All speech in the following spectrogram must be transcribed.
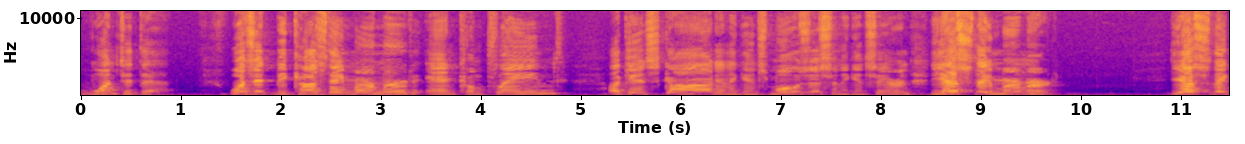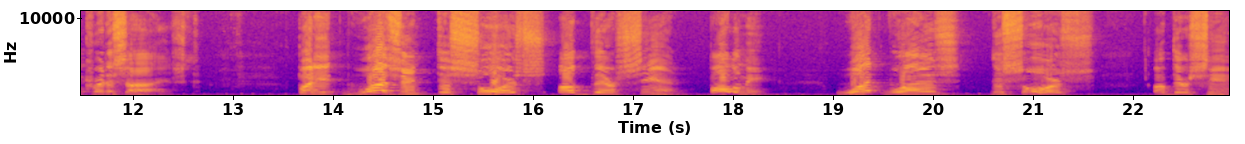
wanted that. Was it because they murmured and complained? against God and against Moses and against Aaron. Yes, they murmured. Yes, they criticized. But it wasn't the source of their sin. Follow me. What was the source of their sin?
